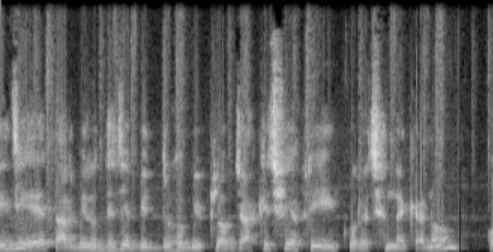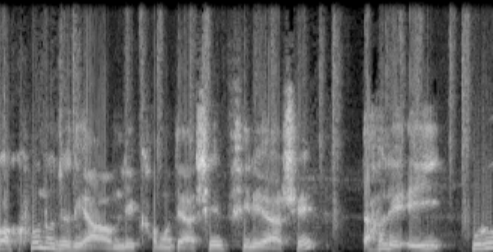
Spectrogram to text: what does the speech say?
এই যে তার বিরুদ্ধে যে বিদ্রোহ বিপ্লব যা কিছুই আপনি করেছেন না কেন, কখনো যদি আওয়ামী লীগ ক্ষমতায় আসে, ফিরে আসে, তাহলে এই পুরো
